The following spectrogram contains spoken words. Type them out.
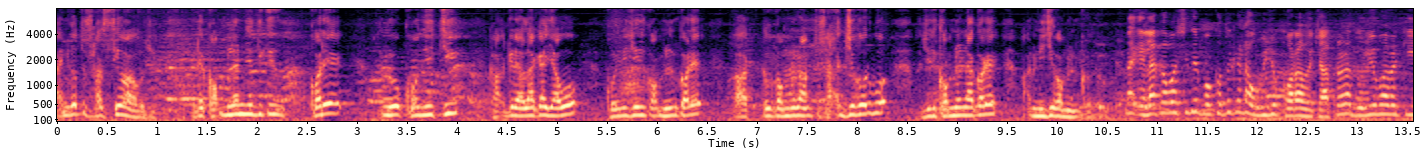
আইনগত শাস্তি হওয়া উচিত। এটা কমপ্লেন যদি কেউ করে আমি ও খোঁজ দিচ্ছি কালকের এলাকায় যাব খোঁজ নিচ্ছি যদি কমপ্লেন করে আর কেউ কমপ্লেন আমি তো সাহায্য করব আর যদি কমপ্লেন না করে আমি নিজে কমপ্লেন করব। না এলাকাবাসীদের পক্ষ থেকে একটা অভিযোগ করা হয়েছে। আপনারা দলীয়ভাবে কি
